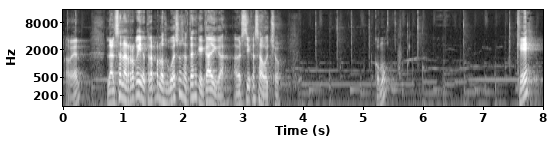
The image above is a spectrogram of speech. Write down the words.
A ver Lanza la roca y atrapa los huesos antes de que caiga A ver si llegas a 8 ¿Cómo? ¿Qué?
